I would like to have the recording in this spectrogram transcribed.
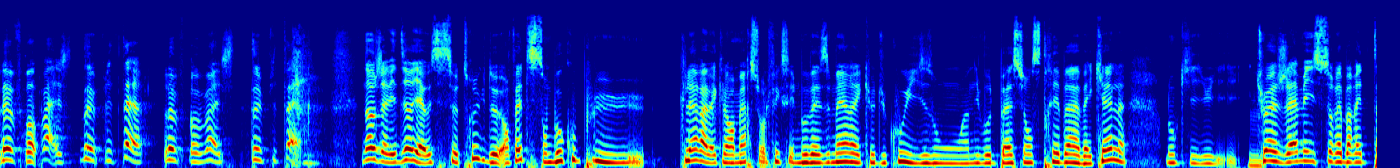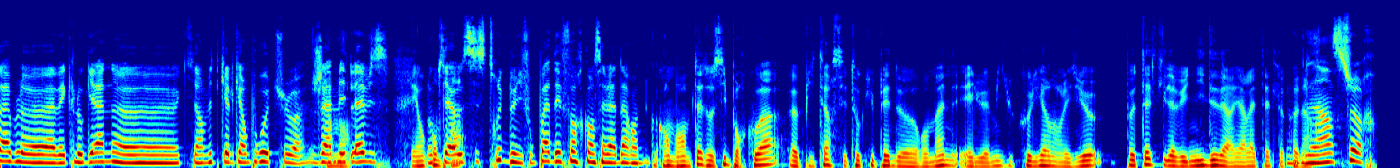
le fromage de Peter, le fromage de Peter. Non, j'allais dire, il y a aussi ce truc de, en fait, ils sont beaucoup plus clairs avec leur mère sur le fait que c'est une mauvaise mère et que du coup ils ont un niveau de patience très bas avec elle. Donc, ils, Mm. tu vois, jamais ils se seraient barrés de table euh, avec Logan euh, qui invite quelqu'un pour eux, tu vois, jamais de la vie. Et on Donc il y a aussi ce truc de, ils font pas d'efforts quand c'est la daronne. on comprend peut-être aussi pourquoi euh, Peter s'est occupé de Roman et lui a mis du collier dans les yeux. Peut-être qu'il avait une idée derrière la tête, le connard. Bien sûr.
